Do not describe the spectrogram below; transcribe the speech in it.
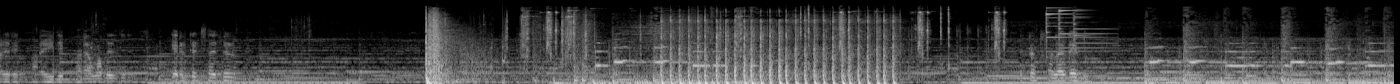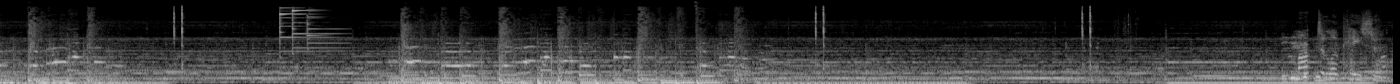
আরে ভাই রে ভাই আমাদের যে ক্যারেক্টার সাইডের একটা খেলাটাই ঢুকি Marked a location.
